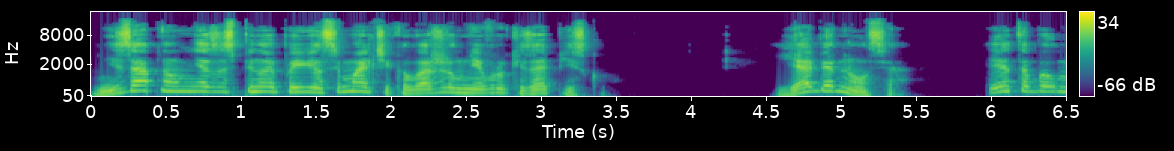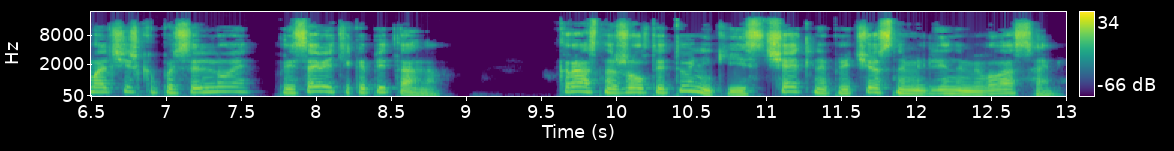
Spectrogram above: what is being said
Внезапно у меня за спиной появился мальчик и вложил мне в руки записку. Я обернулся. Это был мальчишка посыльной при совете капитанов, в красно-желтой тунике и с тщательно причесанными длинными волосами.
